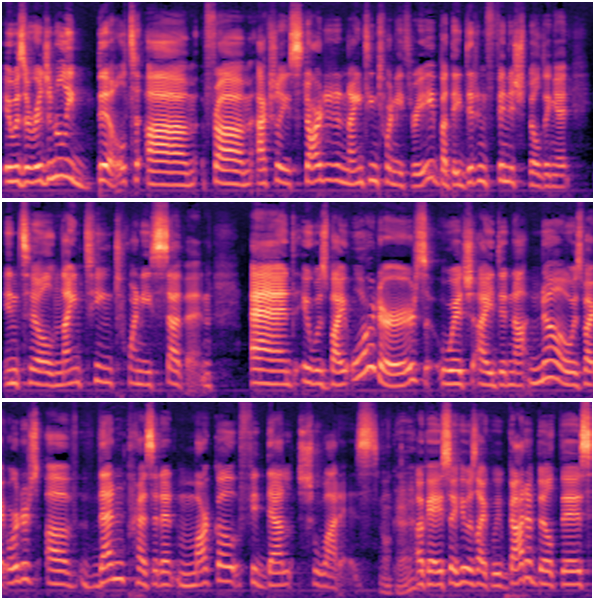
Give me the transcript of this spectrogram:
it was originally built um, from actually started in 1923, but they didn't finish building it until 1927. And it was by orders, which I did not know, is by orders of then President Marco Fidel Suarez. Okay. Okay, so he was like, we've got to build this.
